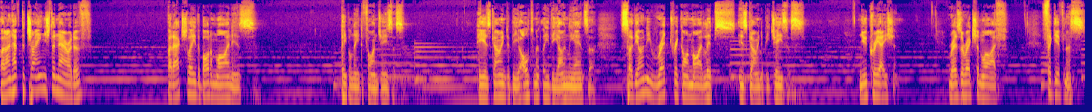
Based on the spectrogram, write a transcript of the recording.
I don't have to change the narrative. But actually, the bottom line is people need to find Jesus. He is going to be ultimately the only answer. So the only rhetoric on my lips is going to be Jesus. New creation, resurrection life, forgiveness,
